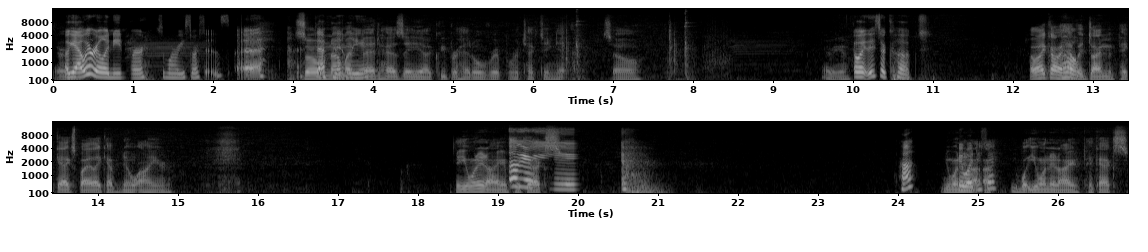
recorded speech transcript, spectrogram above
There Oh yeah, go. we really need more some more resources. Uh, So now my bed has a uh, creeper head over it protecting it. So there we go. Oh wait, these are cooked. I like how I have Oh. a diamond pickaxe, but I like have no iron. Hey, you want an iron pickaxe? Okay. You want Hey, an, what'd you say? What you want an iron pickaxe?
